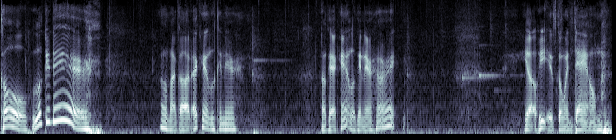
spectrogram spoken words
Cole, look in there. Oh my god, I can't look in there. Okay, I can't look in there. Alright. Yo, he is going down.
